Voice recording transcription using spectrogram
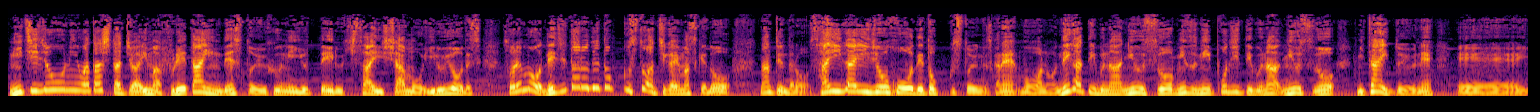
日常に私たちは今触れたいんですという風に言っている被災者もいるようです。それもデジタルデトックスとは違いますけど、なんて言うんだろう、災害情報デトックスというんですかね、もうあの、ネガティブなニュースを見ずにポジティブなニュースを見たいというね、え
